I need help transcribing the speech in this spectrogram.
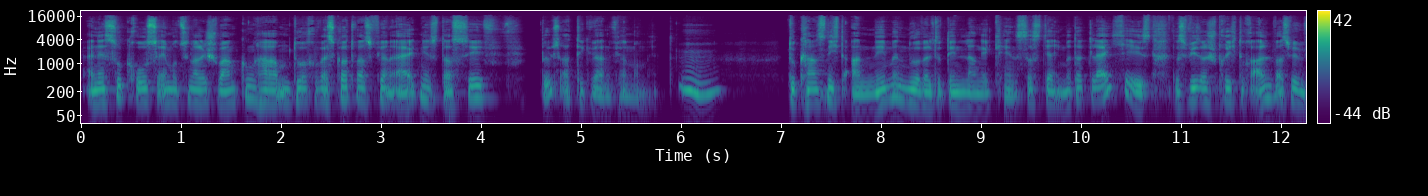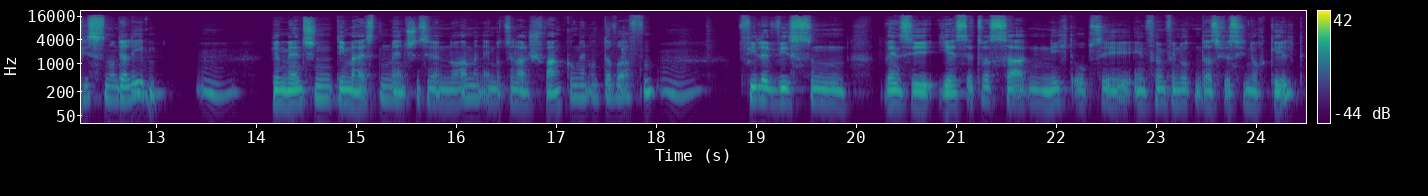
eine so große emotionale Schwankung haben durch weiß Gott was für ein Ereignis, dass sie bösartig werden für einen Moment. Mhm. Du kannst nicht annehmen, nur weil du den lange kennst, dass der immer der gleiche ist. Das widerspricht doch allem, was wir wissen und erleben. Mhm. Wir Menschen, die meisten Menschen sind enormen emotionalen Schwankungen unterworfen. Mhm. Viele wissen, wenn sie jetzt etwas sagen, nicht, ob sie in fünf Minuten das für sie noch gilt.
